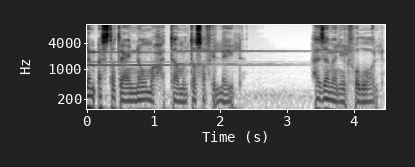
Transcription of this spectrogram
لم أستطع النوم حتى منتصف الليل. هزمني الفضول.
